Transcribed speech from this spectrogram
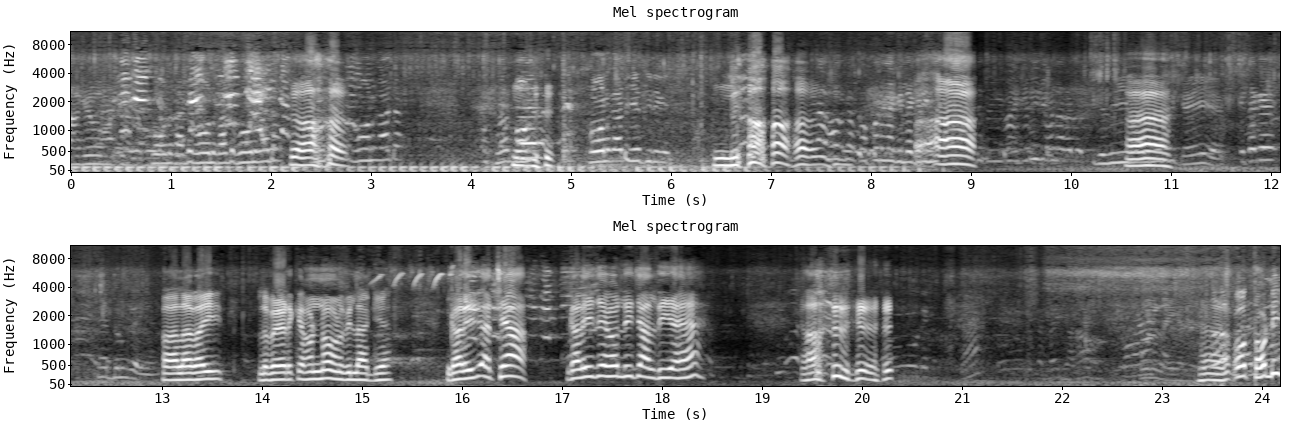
ਆਗੇ ਫੋਨ ਕੱਢ ਫੋਨ ਕੱਢ ਫੋਨ ਕੱਢ। ਫੋਨ ਕੱਢ। ਫੋਨ ਕੱਢ ਛੇਤੀ ਦੇ ਕੱਪੜੇ ਦਾ ਕਿੱਲੇ ਕਰੀ ਆ। ਹਾਂ ਕਿੱਥੇ ਗਏ? ਆ ਲੈ ਬਾਈ ਲਵੇੜ ਕੇ ਹੁਣ ਨਹਾਉਣ ਵੀ ਲੱਗ ਗਿਆ। ਗਲੀ ਅੱਛਾ। ਗਲੀ 'ਚ ਹੋਲੀ ਚੱਲਦੀ ਹੈ? ਹੈਂ? ਹਾਂ, ਉਹ ਤੁਹਾਡੀ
